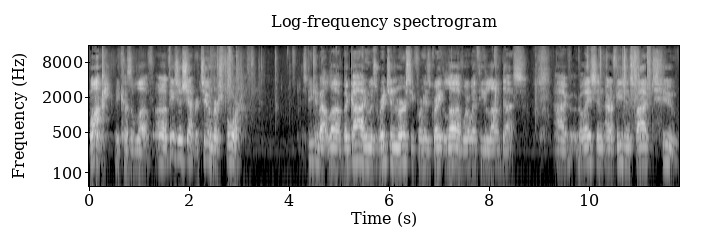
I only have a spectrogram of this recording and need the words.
Why? Because of love. Uh, Ephesians chapter 2 and verse 4. Speaking about love, but God, who is rich in mercy for his great love wherewith he loved us. Uh, Galatians or Ephesians 5 2.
